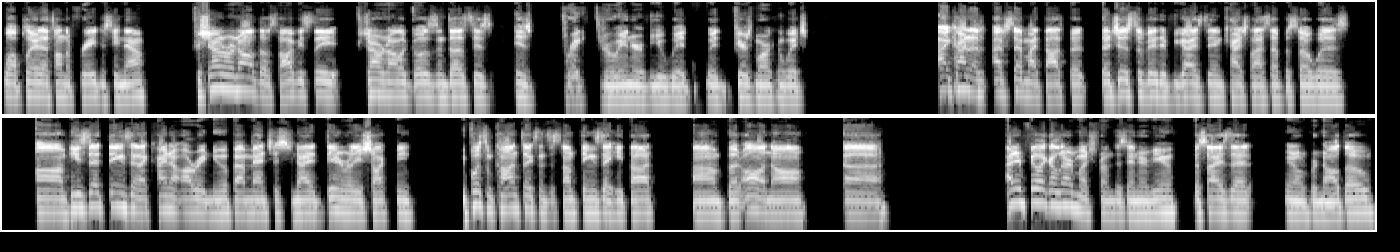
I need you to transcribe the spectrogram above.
well, a player that's on the free agency now, Cristiano Ronaldo. So obviously Cristiano Ronaldo goes and does his his breakthrough interview with with Piers Morgan, which I kind of I've said my thoughts, but the gist of it, if you guys didn't catch last episode, was um he said things that I kind of already knew about Manchester United. Didn't really shock me. He put some context into some things that he thought. Um, but all in all, uh I didn't feel like I learned much from this interview. Besides that, you know, Ronaldo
